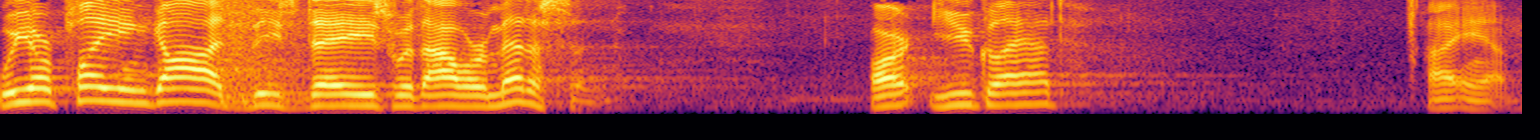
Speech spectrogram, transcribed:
We are playing God these days with our medicine. Aren't you glad? I am.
